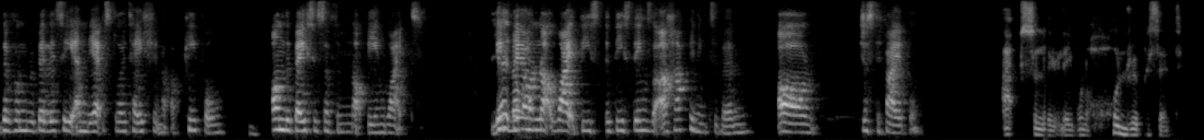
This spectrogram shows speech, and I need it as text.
the vulnerability and the exploitation of people on the basis of them not being white. Yeah, if they are not white, these these things that are happening to them are justifiable. Absolutely, one hundred percent.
